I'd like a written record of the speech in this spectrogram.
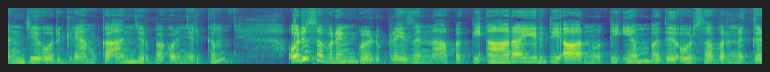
அஞ்சு ஒரு கிராமுக்கு அஞ்சு ரூபாய் குறைஞ்சிருக்கு. ஒரு சவரன் கோல்டு ப்ரைஸ் நாற்பத்தி ஆறாயிரத்தி அறநூற்றி எண்பது ஒரு சவரனுக்கு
